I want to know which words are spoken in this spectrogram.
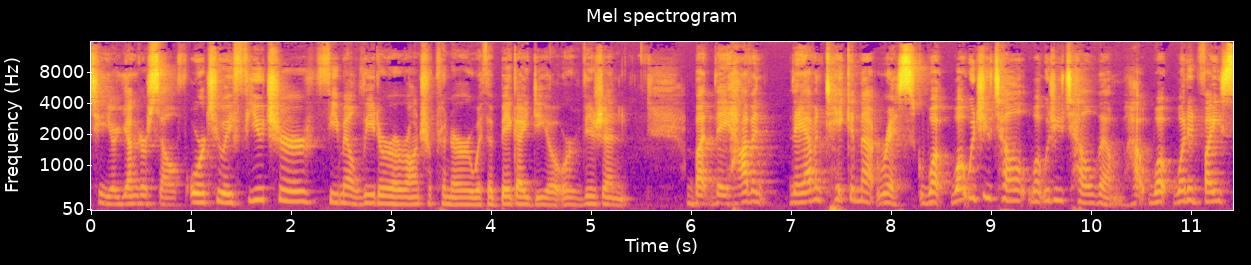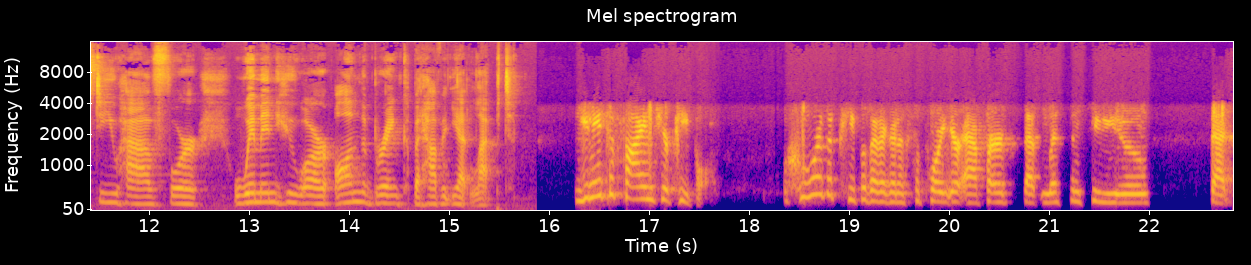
to your younger self or to a future female leader or entrepreneur with a big idea or vision, but they haven't they haven't taken that risk, what what would you tell what would you tell them? How, what what advice do you have for women who are on the brink but haven't yet leapt? You need to find your people. Who are the people that are going to support your efforts, that listen to you, that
